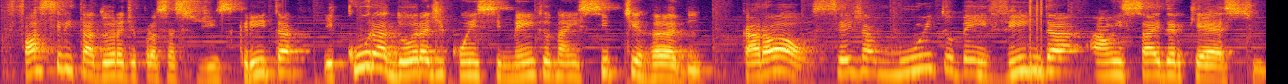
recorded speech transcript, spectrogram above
facilitadora de processos de escrita e curadora de conhecimento na Incipit Hub. Carol, seja muito bem-vinda ao Insidercast.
